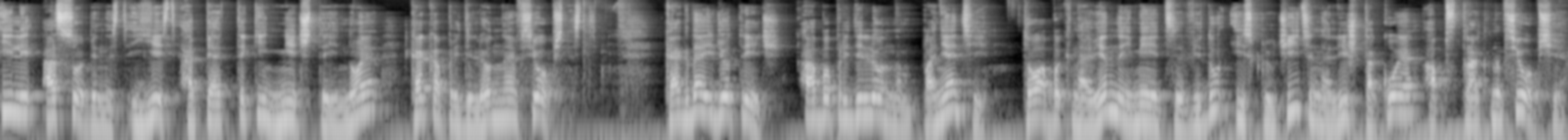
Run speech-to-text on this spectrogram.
или особенность есть опять-таки нечто иное, как определенная всеобщность. Когда идет речь об определенном понятии, то обыкновенно имеется в виду исключительно лишь такое абстрактно всеобщее.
